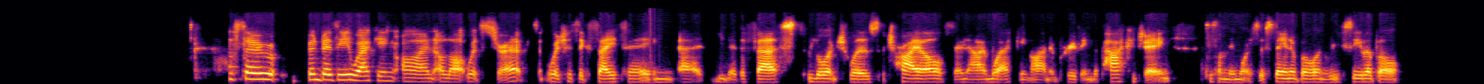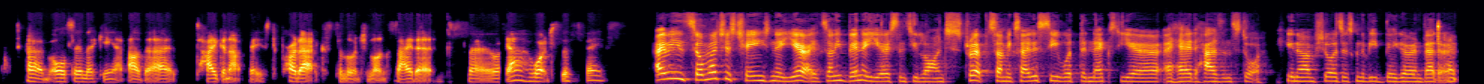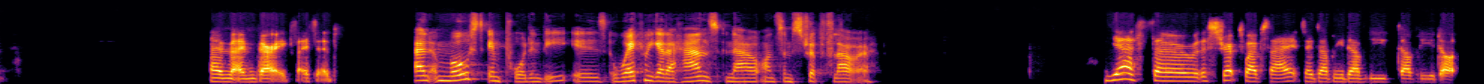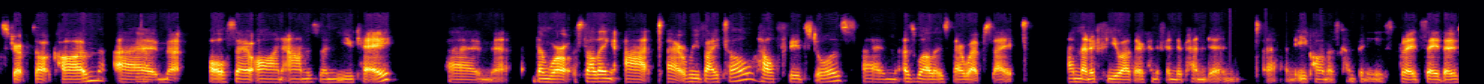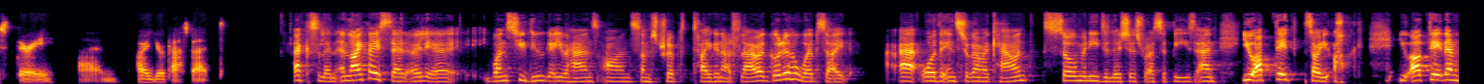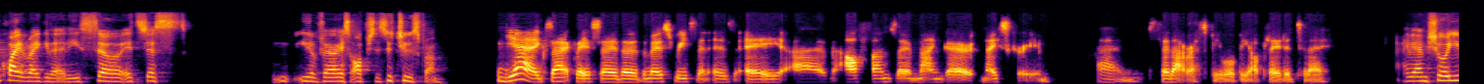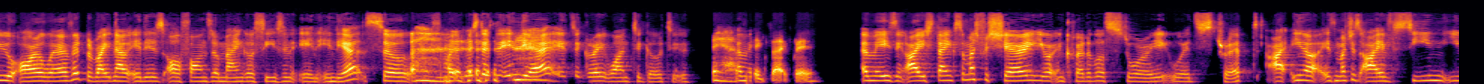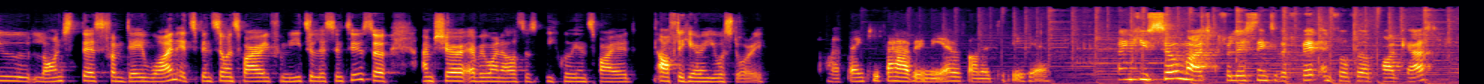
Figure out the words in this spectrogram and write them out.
So, been busy working on a lot with Stripped, which is exciting. Uh, you know, the first launch was a trial, so now I'm working on improving the packaging to something more sustainable and resealable. Um, also looking at other tiger nut based products to launch alongside it. So yeah, watch this space. I mean, so much has changed in a year. It's only been a year since you launched Strip, So I'm excited to see what the next year ahead has in store. You know, I'm sure it's just going to be bigger and better. I'm, I'm very excited. And most importantly, is where can we get our hands now on some stripped flour? Yes, so the Stripped website, so www.strpd.com, um, also on Amazon UK. Um, then we're selling at uh, Revital health food stores, um, as well as their website, and then a few other kind of independent um, e-commerce companies. But I'd say those three um, are your best bet. Excellent. And like I said earlier, once you do get your hands on some stripped tiger nut flour, go to her website uh, or the Instagram account. So many delicious recipes, and you update. Sorry, you update them quite regularly. So it's just you know various options to choose from. Yeah, exactly. So the the most recent is a um, Alphonso mango nice cream. Um, so that recipe will be uploaded today. I'm sure you are aware of it, but right now it is Alphonso mango season in India. So, listeners in India, it's a great one to go to. Yeah, I mean, exactly. Amazing. Aish, thanks so much for sharing your incredible story with Stripped. I, you know, as much as I've seen you launch this from day one, it's been so inspiring for me to listen to. So I'm sure everyone else is equally inspired after hearing your story. Well, thank you for having me. I was honored to be here. Thank you so much for listening to the Fit and Fulfill podcast.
